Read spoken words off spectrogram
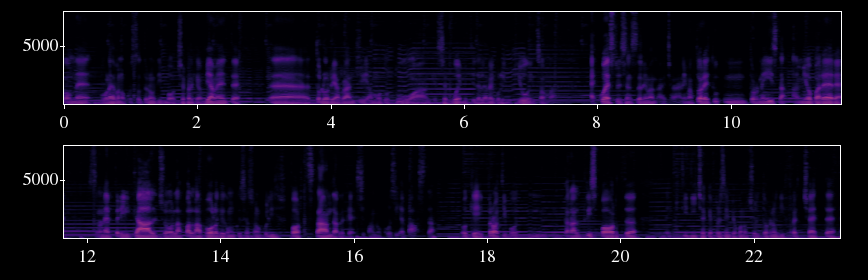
come volevano questo torneo di bocce. Perché ovviamente eh, te lo riarrangi a modo tuo, anche se vuoi metti delle regole in più. Insomma, è questo il senso dell'animatore. Cioè, l'animatore tu- mm, torneista, a mio parere, se non è per il calcio, la pallavolo, che comunque sia sono quegli sport standard che si fanno così e basta. Ok, però tipo mh, per altri sport eh, chi ti dice che per esempio quando c'è il torneo di freccette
